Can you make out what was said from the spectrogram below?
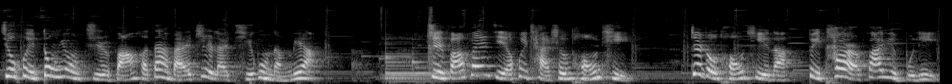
就会动用脂肪和蛋白质来提供能量。脂肪分解会产生酮体，这种酮体呢对胎儿发育不利。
